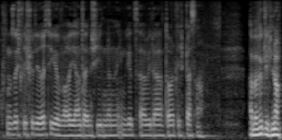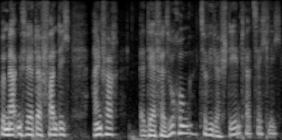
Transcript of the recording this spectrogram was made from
offensichtlich für die richtige Variante entschieden, denn ihm geht es ja wieder deutlich besser. Aber wirklich noch bemerkenswerter fand ich einfach äh, der Versuchung zu widerstehen tatsächlich,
